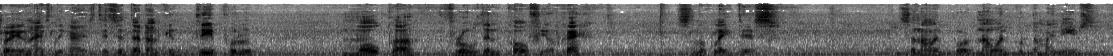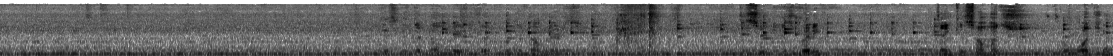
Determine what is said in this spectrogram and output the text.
show you nicely guys. This is the Dunkin triple mocha frozen coffee okay? It's look like this. So now I'll put now I'll put the my leaves this is the dome lid so put the dome lid that's it it's ready. Thank you so much for watching.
